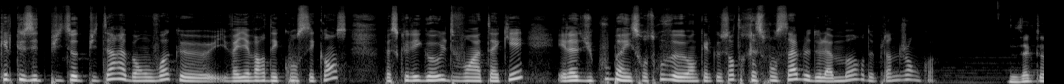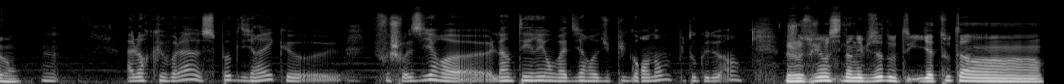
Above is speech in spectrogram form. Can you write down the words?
quelques épisodes plus tard, eh ben, on voit qu'il va y avoir des conséquences parce que les Goa'uld vont attaquer. Et là, du coup, ben, ils se retrouvent en quelque sorte responsables de la mort de plein de gens, quoi. Exactement. Alors que voilà, Spock dirait que euh, il faut choisir euh, l'intérêt, on va dire, du plus grand nombre plutôt que de un. Je me souviens aussi d'un épisode où il y a tout un.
